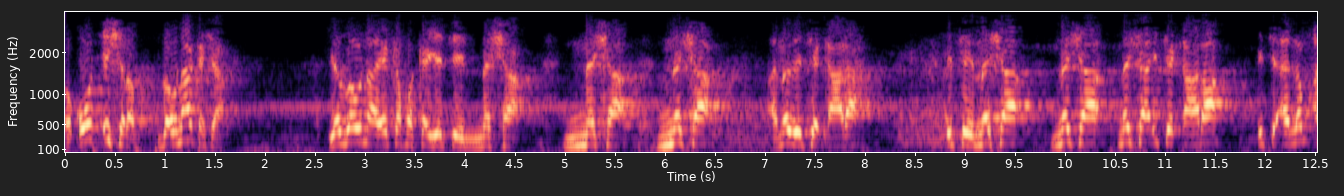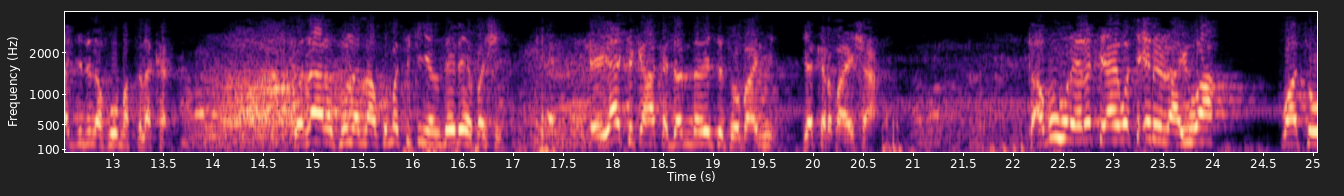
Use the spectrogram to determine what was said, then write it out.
Uqud ishrab zauna ka sha. Ya zauna ya kafa kai ya ce nasha nasha nasha annabi ya ce kara ya ce nasha nasha nasha ya ce kara ya ce alam ajid lahu maslakan. To la rasulullah kuma cikin yanzu sai da ya fashe. Eh ya cika haka dan dan ya ce to bani ya karɓa ya sha. To Abu Hurairah ya yi wata irin rayuwa wato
